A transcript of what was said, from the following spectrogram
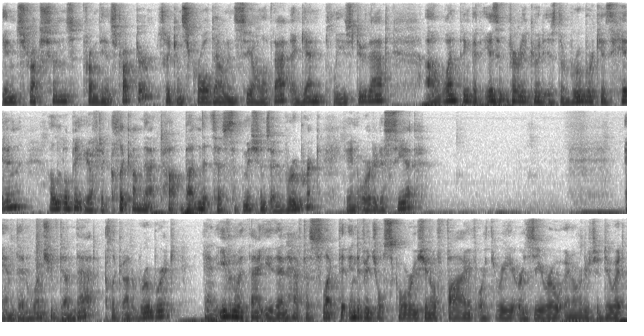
instructions from the instructor. So you can scroll down and see all of that. Again, please do that. Uh, one thing that isn't very good is the rubric is hidden a little bit. You have to click on that top button that says submissions and rubric in order to see it. And then once you've done that, click on rubric. And even with that, you then have to select the individual scores, you know, five or three or zero in order to do it.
